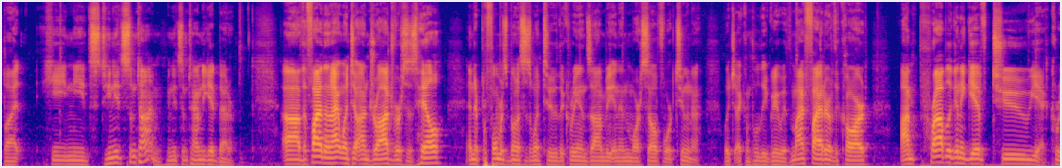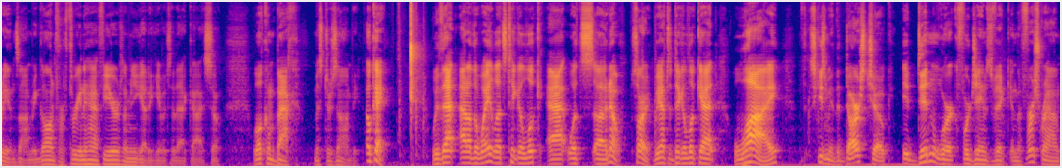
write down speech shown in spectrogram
but he needs he needs some time. He needs some time to get better. Uh, the fight of the night went to Andrade versus Hill, and the performance bonuses went to the Korean Zombie and then Marcel Fortuna, which I completely agree with. My fighter of the card, I'm probably going to give to, yeah, Korean Zombie. Gone for three and a half years. I mean, you got to give it to that guy. So, welcome back, Mr. Zombie. Okay, with that out of the way, let's take a look at what's, uh, no, sorry, we have to take a look at why excuse me, the D'Arce choke, it didn't work for James Vick in the first round,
